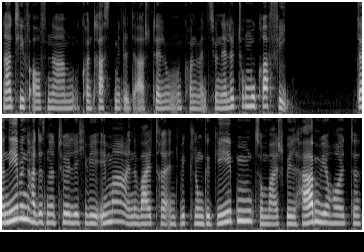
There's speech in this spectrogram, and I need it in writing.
Nativaufnahmen, Kontrastmitteldarstellung und konventionelle Tomographie. Daneben hat es natürlich wie immer eine weitere Entwicklung gegeben. Zum Beispiel haben wir heute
